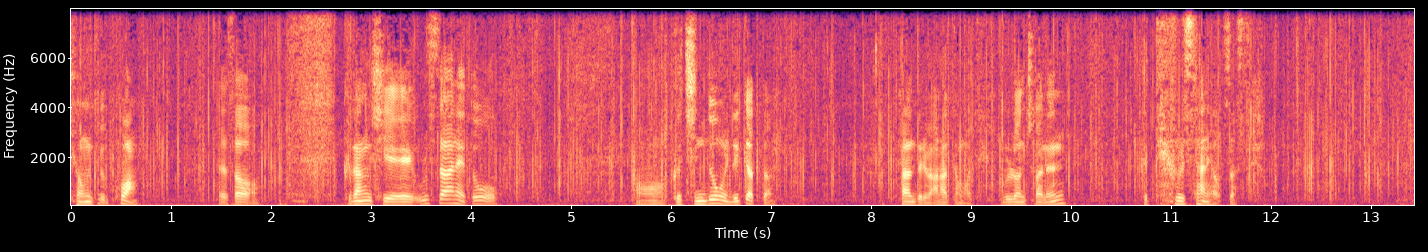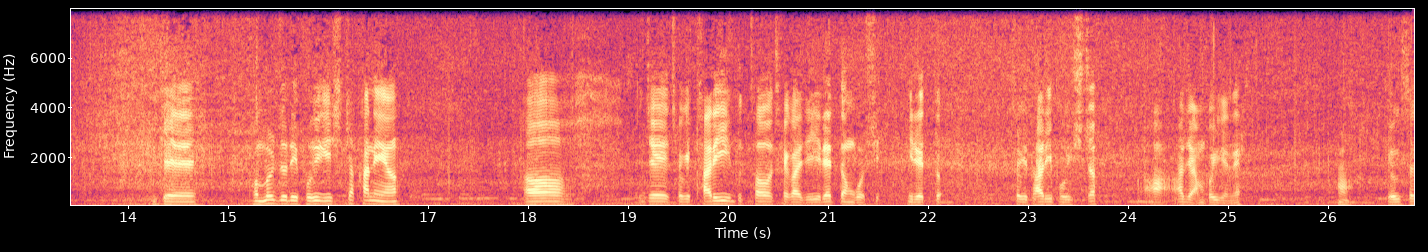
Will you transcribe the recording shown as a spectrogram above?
경주 포항. 그래서 그 당시에 울산에도 어, 그 진동을 느꼈던 사람들이 많았던 것 같아요. 물론 저는 그때 울산에 없었어요. 이제 건물들이 보이기 시작하네요. 어, 이제 저기 다리부터 제가 이제 일했던 곳이, 일했던, 저기 다리 보이시죠? 아, 아직 안 보이겠네. 어, 여기서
